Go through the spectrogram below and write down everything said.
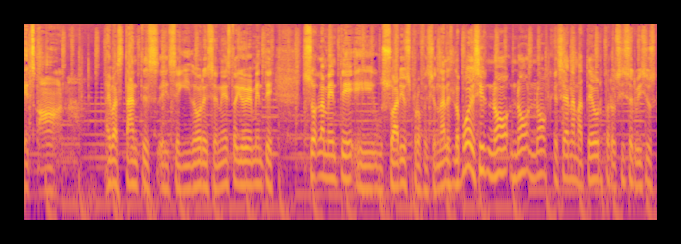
it's on. Hay bastantes eh, seguidores en esto y obviamente solamente eh, usuarios profesionales. Lo puedo decir, no, no, no que sean amateur, pero sí servicios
